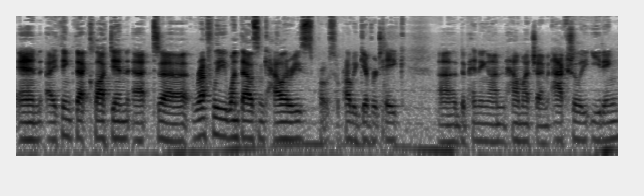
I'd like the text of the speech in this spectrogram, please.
And I think that clocked in at uh, roughly 1,000 calories, so probably give or take, uh, depending on how much I'm actually eating.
